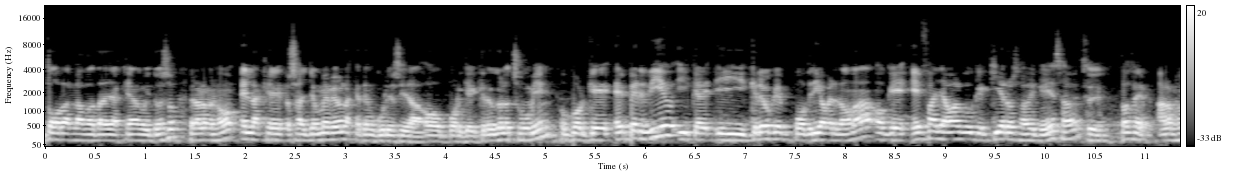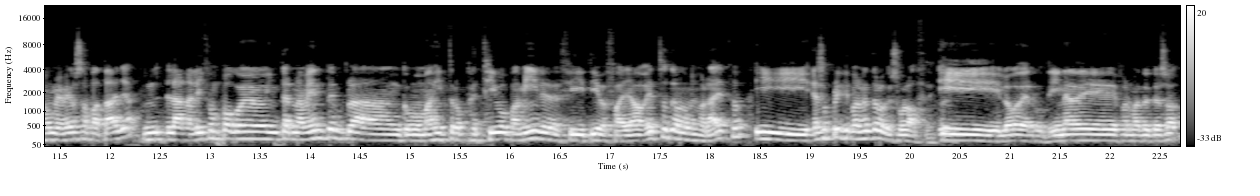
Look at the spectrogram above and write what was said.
todas las batallas que hago y todo eso, pero a lo mejor en las que, o sea, yo me veo en las que tengo curiosidad, o porque creo que lo he hecho muy bien, o porque he perdido y, que, y creo que podría haber dado más, o que he fallado algo que quiero saber qué es, ¿sabes? Sí. Entonces, a lo mejor me veo esas batallas, la analizo un poco internamente, en plan, como más introspectivo para mí, de decir, tío, he fallado esto, tengo que mejorar esto, y eso es principalmente lo que suelo hacer. Y luego de rutina de formato y todo eso,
